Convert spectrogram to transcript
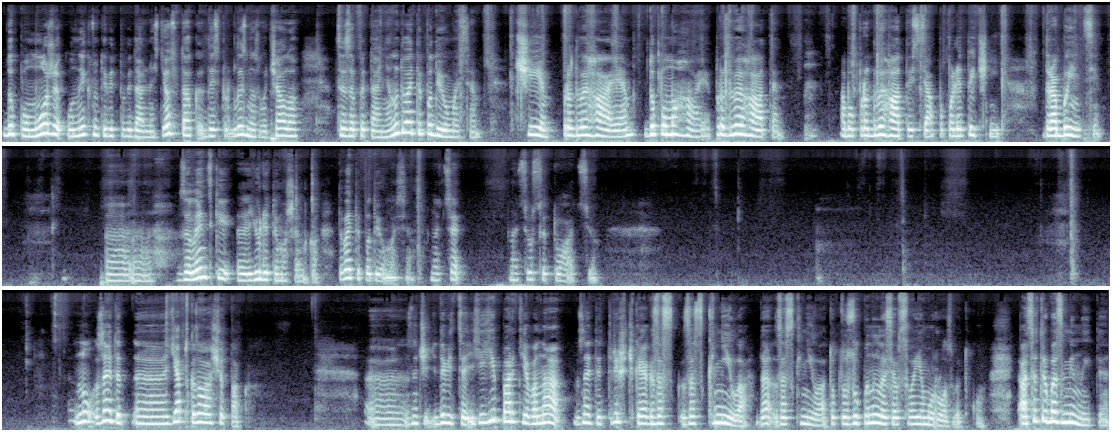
допоможе уникнути відповідальності. Ось так десь приблизно звучало це запитання. Ну, давайте подивимося, чи продвигає, допомагає продвигати або продвигатися по політичній драбинці е, Зеленський е, Юлії Тимошенко. Давайте подивимося на, це, на цю ситуацію. Ну, знаєте, е, я б сказала, що так. Е, Значить, дивіться, її партія, вона, знаєте, трішечки як заскніла, да? заскніла, тобто зупинилася в своєму розвитку. А це треба змінити.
